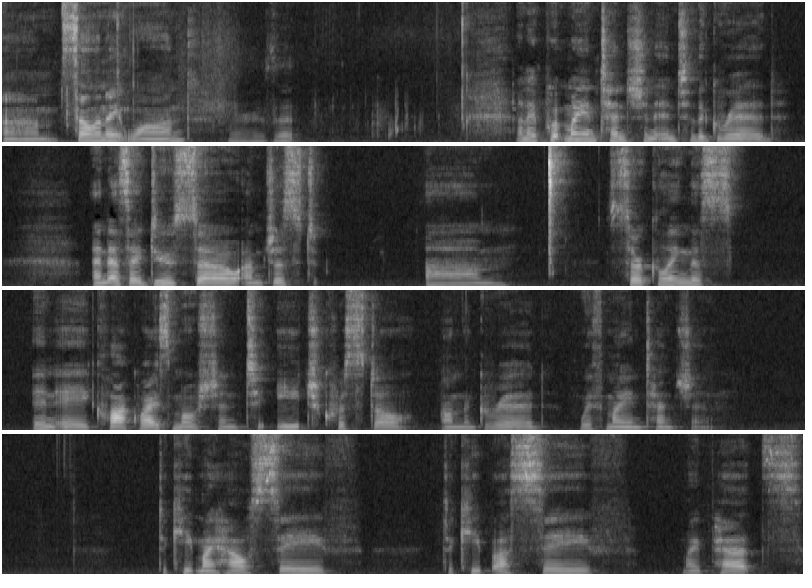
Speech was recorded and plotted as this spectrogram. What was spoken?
um, selenite wand. Where is it and I put my intention into the grid and as I do so I'm just um, circling this in a clockwise motion to each crystal on the grid with my intention. To keep my house safe, to keep us safe, my pets,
